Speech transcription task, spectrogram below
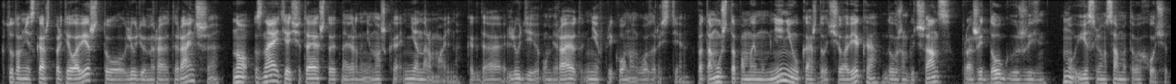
кто-то мне скажет противовес, что люди умирают и раньше. Но, знаете, я считаю, что это, наверное, немножко ненормально, когда люди умирают не в преклонном возрасте. Потому что, по моему мнению, у каждого человека должен быть шанс прожить долгую жизнь. Ну, если он сам этого хочет.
